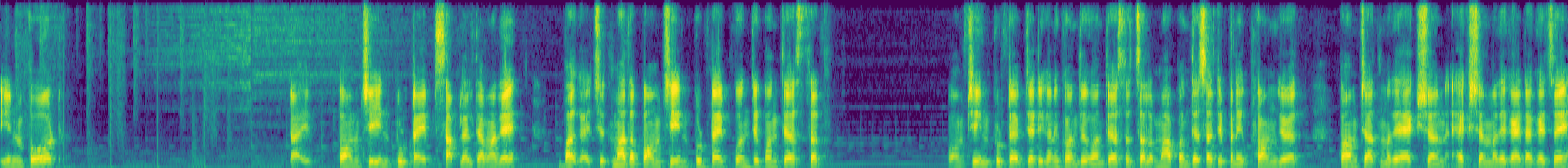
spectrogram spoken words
इनपुट टाईप फॉर्मचे इनपुट टाईप्स आपल्याला त्यामध्ये बघायचे मग आता फॉर्मचे इनपुट टाईप कोणते कोणते असतात? फॉर्मचे इनपुट टाईप त्या ठिकाणी कोणते कोणते असतात चला मग आपण त्यासाठी पण एक फॉर्म घेऊयात. फॉर्मच्या आतमध्ये ॲक्शन ॲक्शनमध्ये काय टाकायचं आहे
